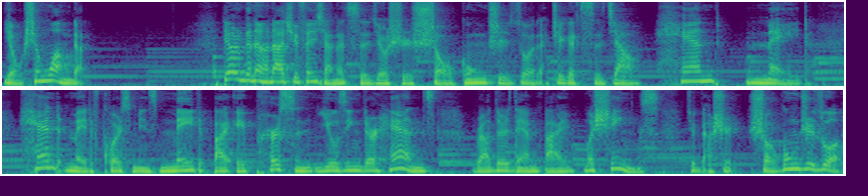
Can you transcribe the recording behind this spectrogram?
有声望的。 第二个呢，和大家去分享的词就是手工制作的，这个词叫 handmade。Handmade, of course, means made by a person using their hands rather than by machines，就表示手工制作，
